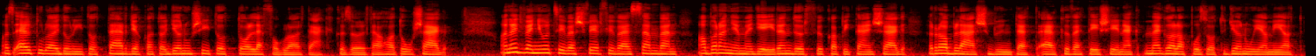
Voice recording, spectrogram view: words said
az eltulajdonított tárgyakat a gyanúsítottól lefoglalták, közölte a hatóság. A 48 éves férfivel szemben a Baranya megyei rendőrfőkapitányság rablás büntet elkövetésének megalapozott gyanúja miatt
